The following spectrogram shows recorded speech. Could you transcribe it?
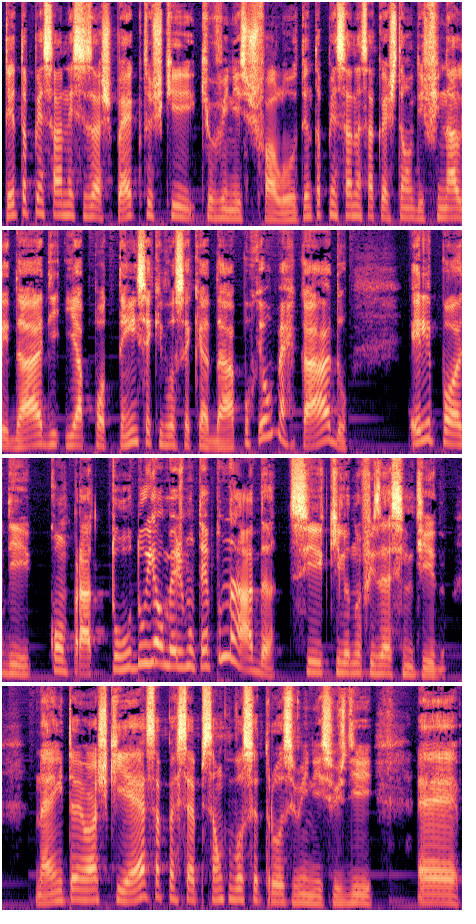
tenta pensar nesses aspectos que, que o Vinícius falou, tenta pensar nessa questão de finalidade e a potência que você quer dar, porque o mercado ele pode comprar tudo e ao mesmo tempo nada, se aquilo não fizer sentido. Né? Então eu acho que essa percepção que você trouxe, Vinícius, de é,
